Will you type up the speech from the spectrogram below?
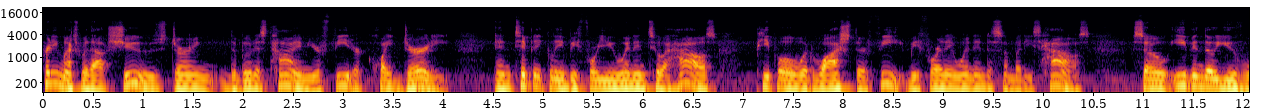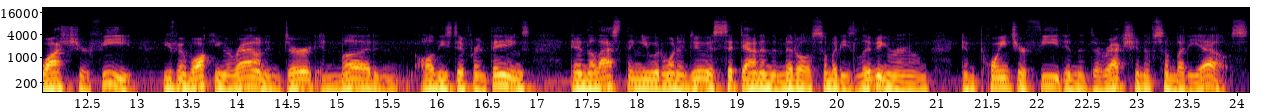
pretty much without shoes during the Buddhist time, your feet are quite dirty. And typically, before you went into a house, people would wash their feet before they went into somebody's house. So even though you've washed your feet, you've been walking around in dirt and mud and all these different things. And the last thing you would want to do is sit down in the middle of somebody's living room and point your feet in the direction of somebody else.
